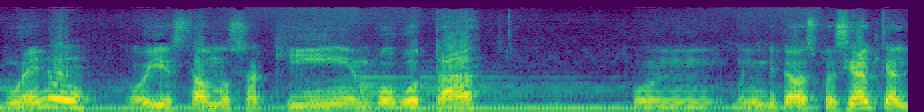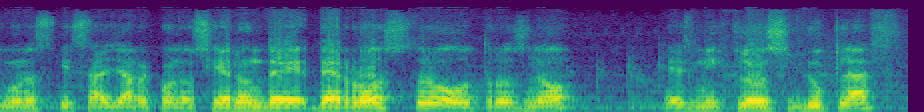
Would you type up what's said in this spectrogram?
Bueno, hoy estamos aquí en Bogotá con un invitado especial que algunos quizás ya reconocieron de, rostro, otros no. Es Miklos Luklas.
